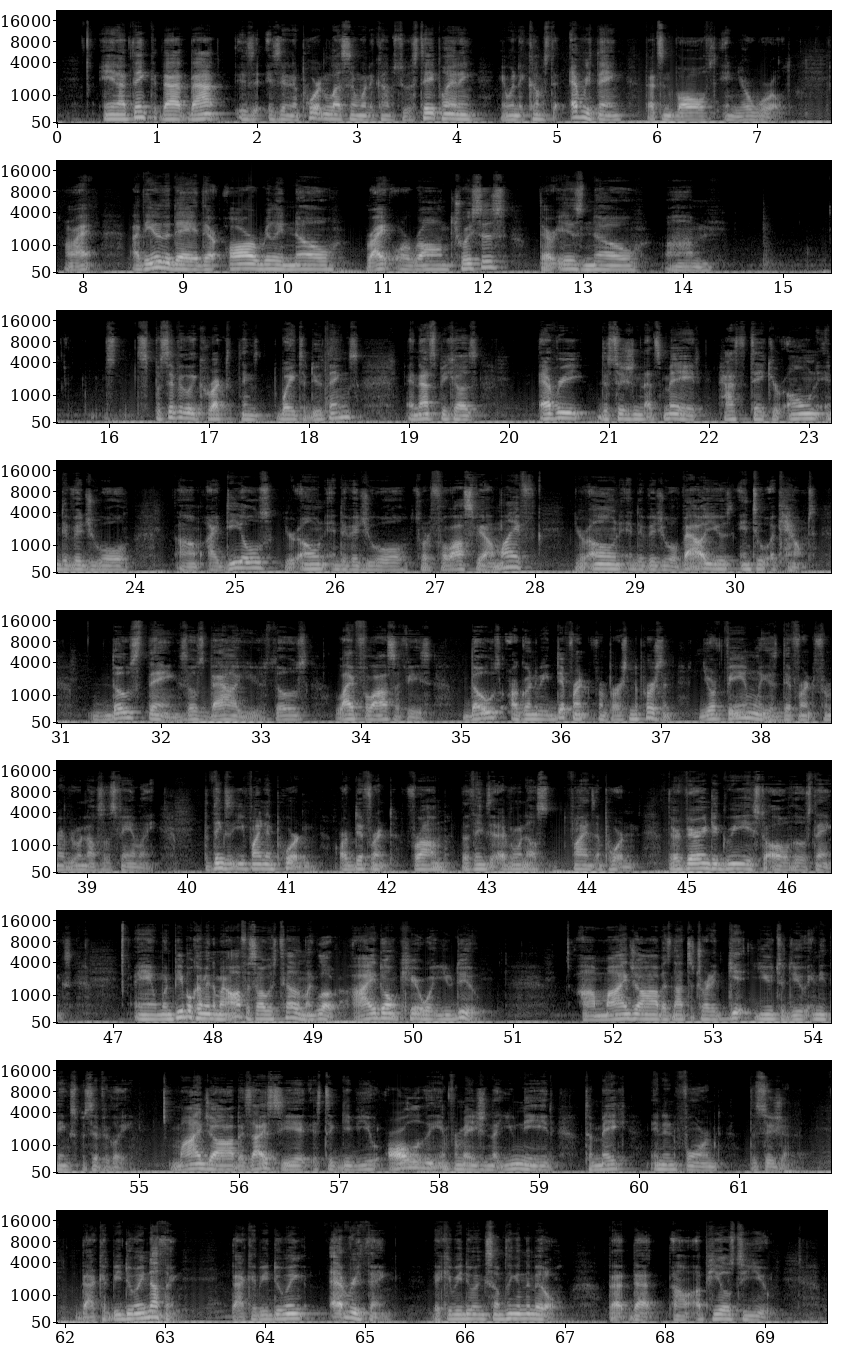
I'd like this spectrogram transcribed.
And I think that that is, is an important lesson when it comes to estate planning and when it comes to everything that's involved in your world. All right. At the end of the day, there are really no right or wrong choices. There is no um, specifically correct things way to do things, and that's because every decision that's made has to take your own individual um, ideals, your own individual sort of philosophy on life, your own individual values into account. Those things, those values, those life philosophies, those are going to be different from person to person. Your family is different from everyone else's family. The things that you find important are different from the things that everyone else finds important. There are varying degrees to all of those things. And when people come into my office, I always tell them, like, look, I don't care what you do. Um, my job is not to try to get you to do anything specifically. My job, as I see it, is to give you all of the information that you need to make an informed decision. That could be doing nothing. That could be doing everything. It could be doing something in the middle that that uh, appeals to you.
